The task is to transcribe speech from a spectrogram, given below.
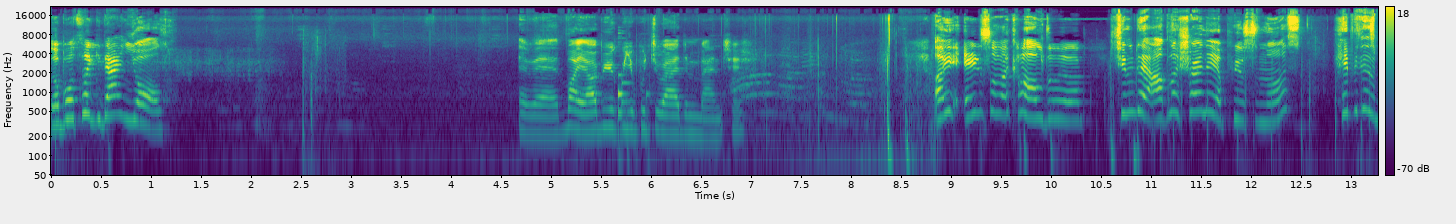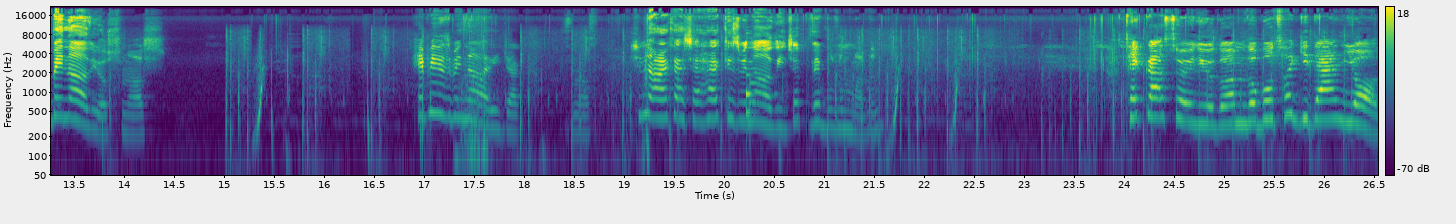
Robota giden yol. Evet bayağı büyük bir ipucu verdim bence. Ay en sona kaldım. Şimdi abla şöyle yapıyorsunuz. Hepiniz beni arıyorsunuz. Hepiniz beni arayacaksınız. Şimdi arkadaşlar herkes beni arayacak ve bulunmadım. Tekrar söylüyorum. Robota giden yol.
